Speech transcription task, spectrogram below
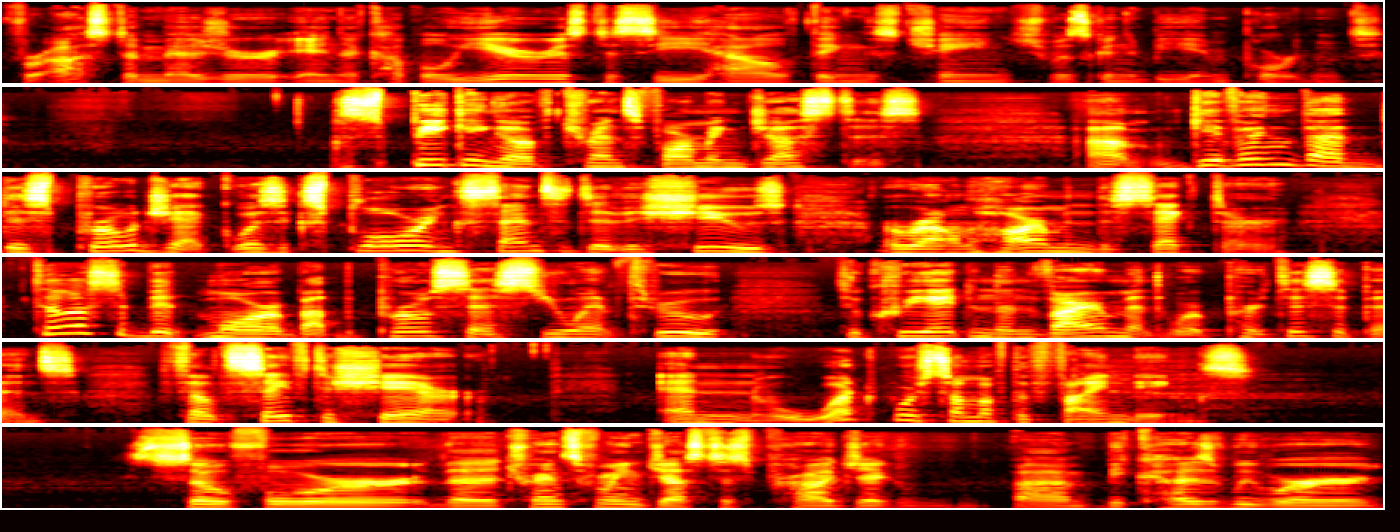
for us to measure in a couple years to see how things changed was going to be important. Speaking of transforming justice, um, given that this project was exploring sensitive issues around harm in the sector, Tell us a bit more about the process you went through to create an environment where participants felt safe to share. And what were some of the findings? So for the Transforming Justice project, uh, because we were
